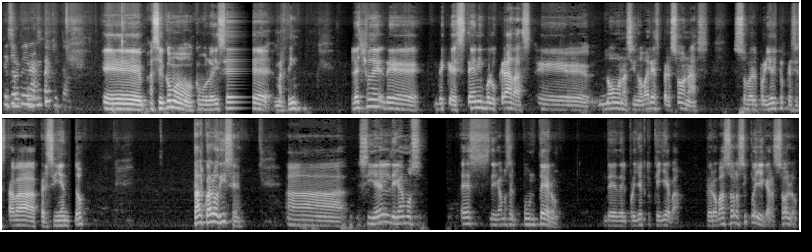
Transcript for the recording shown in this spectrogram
¿Tú qué opinas. Paquito? Eh, así como, como lo dice eh, Martín, el hecho de, de- de que estén involucradas eh, no una, sino varias personas sobre el proyecto que se estaba persiguiendo, tal cual lo dice. Ah, si él, digamos, es, digamos, el puntero de- del proyecto que lleva, pero va solo, sí puede llegar solo,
